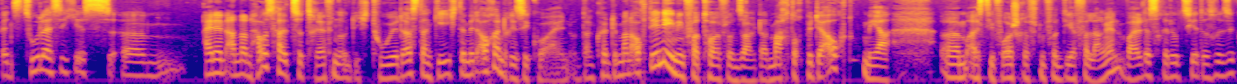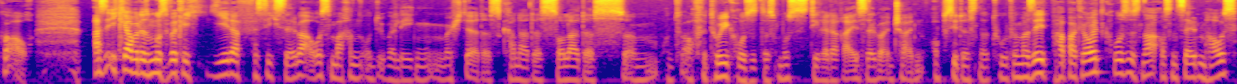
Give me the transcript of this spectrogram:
wenn es zulässig ist, ähm, einen anderen Haushalt zu treffen und ich tue das, dann gehe ich damit auch ein Risiko ein. Und dann könnte man auch denjenigen verteufeln und sagen, dann mach doch bitte auch du mehr, ähm, als die Vorschriften von dir verlangen, weil das reduziert das Risiko auch. Also ich glaube, das muss wirklich jeder für sich selber ausmachen und überlegen, möchte er das, kann er das, soll er das ähm, und auch für TUI Großes, das muss die Reederei selber entscheiden, ob sie das nur tut. Wenn man sieht, Papa Lloyd Großes na, aus demselben Haus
